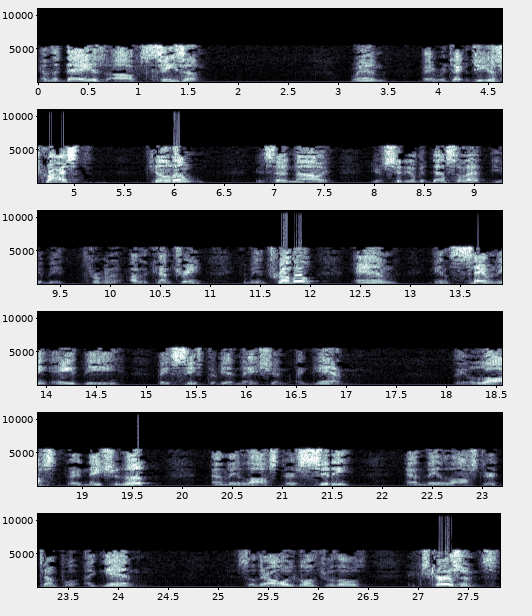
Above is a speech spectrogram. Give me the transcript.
in the days of Caesar. When they reject Jesus Christ, killed him, he said, now your city will be desolate, you'll be thrown out of the country, you'll be in trouble, and in 70 AD, they ceased to be a nation again. They lost their nationhood, and they lost their city, and they lost their temple again. So they're always going through those excursions.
